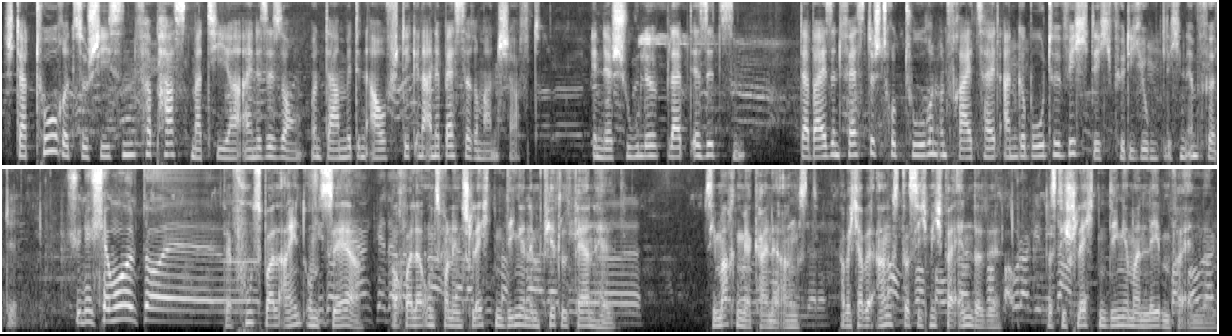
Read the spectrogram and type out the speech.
Statt Tore zu schießen, verpasst Mattia eine Saison und damit den Aufstieg in eine bessere Mannschaft. In der Schule bleibt er sitzen. Dabei sind feste Strukturen und Freizeitangebote wichtig für die Jugendlichen im Viertel. Der Fußball eint uns sehr, auch weil er uns von den schlechten Dingen im Viertel fernhält. Sie machen mir keine Angst, aber ich habe Angst, dass ich mich verändere, dass die schlechten Dinge mein Leben verändern.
